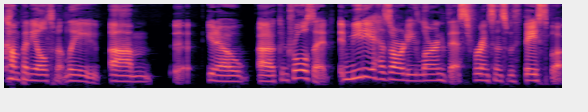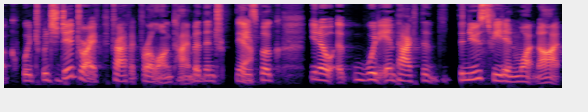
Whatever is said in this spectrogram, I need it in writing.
company ultimately um uh, you know uh, controls it and media has already learned this for instance with facebook which which did drive traffic for a long time but then tr- yeah. facebook you know would impact the, the news feed and whatnot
